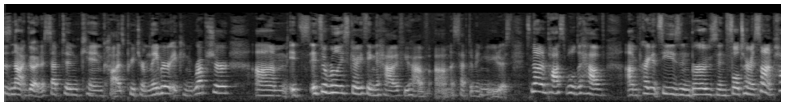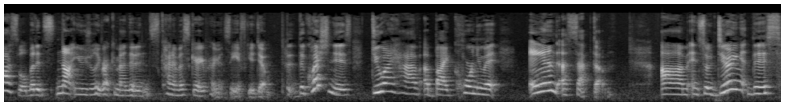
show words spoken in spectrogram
is not good. A septum can cause preterm labor. It can rupture. Um, it's it's a really scary thing to have if you have um, a septum in your uterus. It's not impossible to have um, pregnancies and births and full term. It's not impossible, but it's not usually recommended. And it's kind of a scary pregnancy if you do. The question is, do I have a bicornuate and a septum? Um, and so during this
